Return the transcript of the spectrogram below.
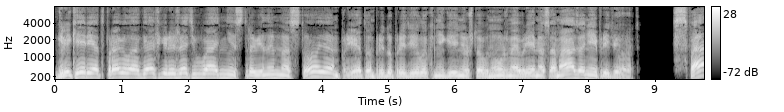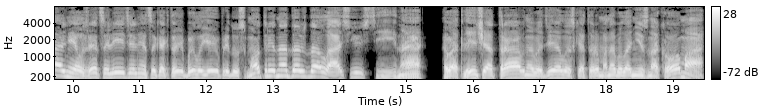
Гликерия отправила Агафью лежать в ванне с травяным настоем, при этом предупредила княгиню, что в нужное время сама за ней придет. В спальне лжецелительница, как то и было ею предусмотрено, дождалась Юстина. В отличие от травного дела, с которым она была незнакома,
